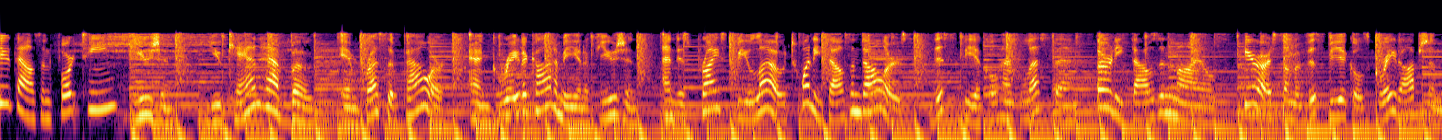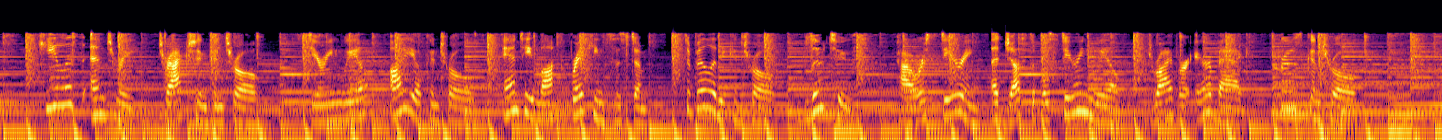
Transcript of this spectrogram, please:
2014 Fusion. You can have both impressive power and great economy in a Fusion and is priced below $20,000. This vehicle has less than 30,000 miles. Here are some of this vehicle's great options. Keyless entry, traction control, steering wheel, audio controls, anti-lock braking system, stability control, Bluetooth, power steering, adjustable steering wheel, driver airbag, cruise control.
